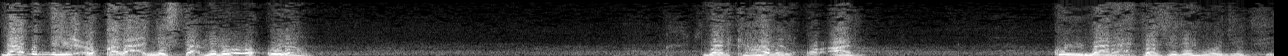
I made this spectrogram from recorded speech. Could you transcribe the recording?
لا بد للعقلاء أن يستعملوا عقولهم. لذلك هذا القرآن كل ما نحتاج إليه موجود فيه.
